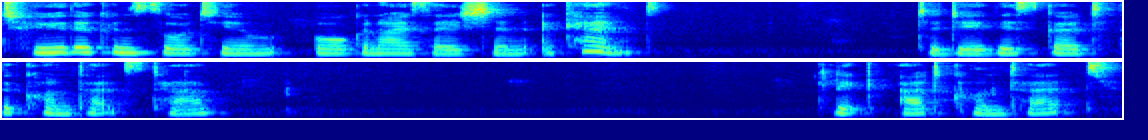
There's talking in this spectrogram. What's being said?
to the consortium organisation account. To do this, go to the Contacts tab, click Add Contact,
